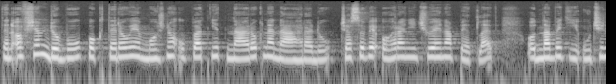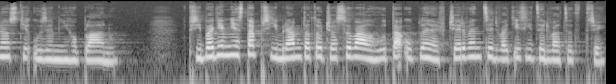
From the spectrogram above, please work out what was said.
Ten ovšem dobu, po kterou je možno uplatnit nárok na náhradu, časově ohraničuje na pět let od nabití účinnosti územního plánu. V případě města Příbram tato časová lhuta uplyne v červenci 2023.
